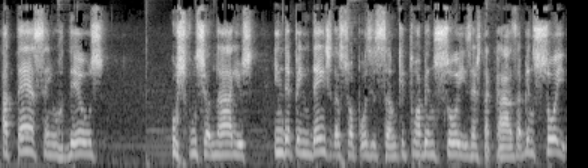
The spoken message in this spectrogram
até, Senhor Deus, os funcionários independente da sua posição, que tu abençoes esta casa, abençoe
